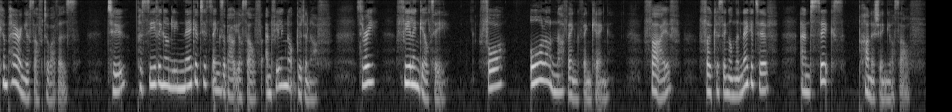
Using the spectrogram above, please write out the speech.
Comparing yourself to others. 2. Perceiving only negative things about yourself and feeling not good enough. 3. Feeling guilty. 4. All or nothing thinking. 5. Focusing on the. And 6. Punishing yourself.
